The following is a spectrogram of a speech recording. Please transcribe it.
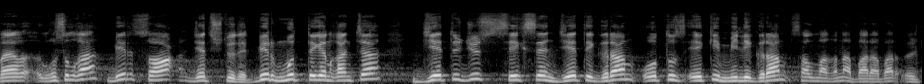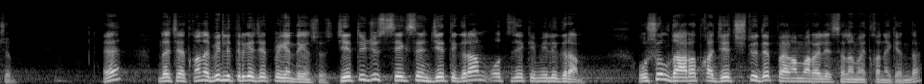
баягы гусулга бир со жетиштүү дейт. Бир мут деген канча жети жүз сексен жети грамм отуз эки миллиграмм салмагына барабар өлчөм. Э мындайча айтканда бир литрге жетпеген деген сөз жети жүз сексен жети грамм отуз эки миллиграмм ушул дааратка жетиштүү деп пайгамбар алейхисалам айткан экен да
